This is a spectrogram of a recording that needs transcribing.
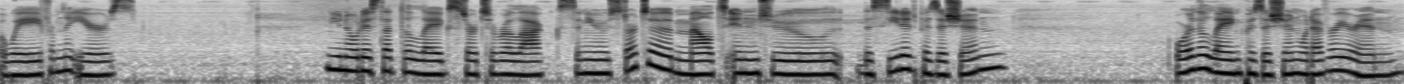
away from the ears. You notice that the legs start to relax and you start to melt into the seated position or the laying position, whatever you're in.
